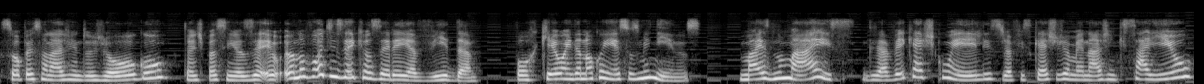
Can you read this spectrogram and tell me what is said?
Sou personagem do jogo. Então, tipo assim, eu, eu, eu não vou dizer que eu zerei a vida, porque eu ainda não conheço os meninos. Mas no mais, gravei cast com eles, já fiz cast de homenagem que saiu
